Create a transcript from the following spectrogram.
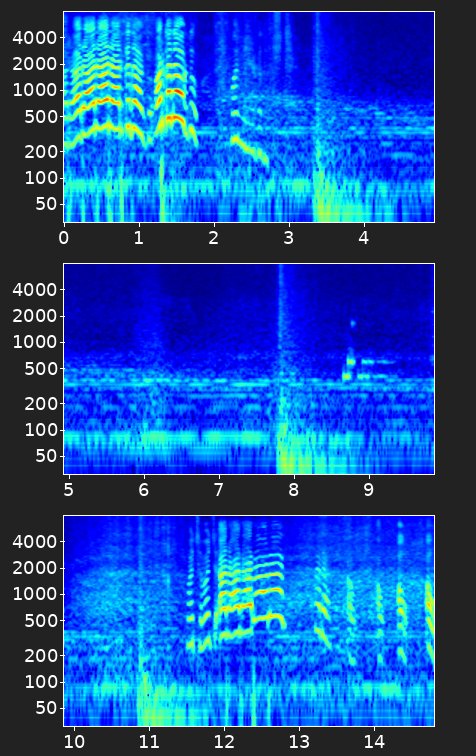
არა არა არა არა არ გადააგდო არ გადააგდო ой რა გადავჭით მოიცა მოიცა არა არა არა არა არა აუ აუ აუ აუ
